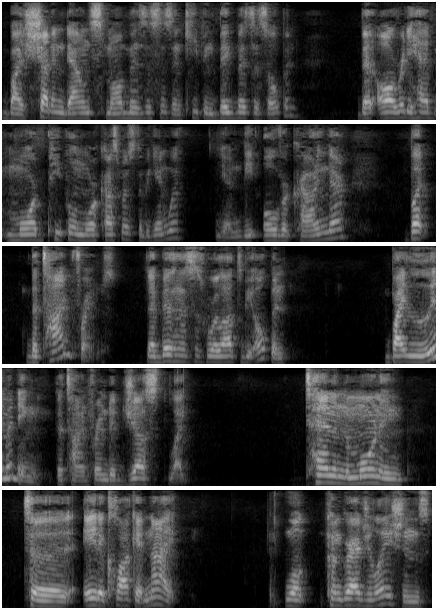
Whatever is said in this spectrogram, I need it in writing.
by shutting down small businesses and keeping big business open that already had more people and more customers to begin with. Again, the overcrowding there, but the time frames that businesses were allowed to be open by limiting the time frame to just like 10 in the morning to 8 o'clock at night. Well, congratulations.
